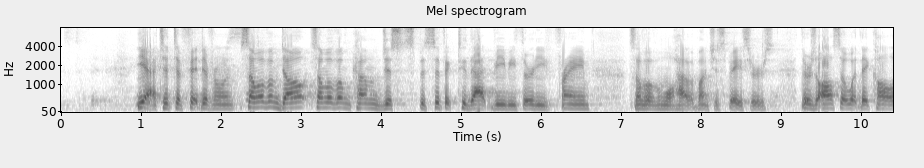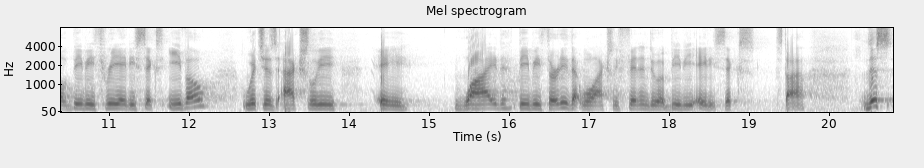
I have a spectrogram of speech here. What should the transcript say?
just to fit different things. Yeah, to, to fit different ones. Some of them don't. Some of them come just specific to that BB30 frame. Some of them will have a bunch of spacers. There's also what they call BB386 EVO, which is actually a wide BB30 that will actually fit into a BB86 style. This,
